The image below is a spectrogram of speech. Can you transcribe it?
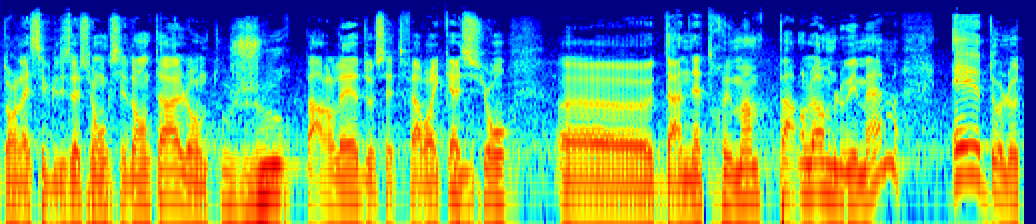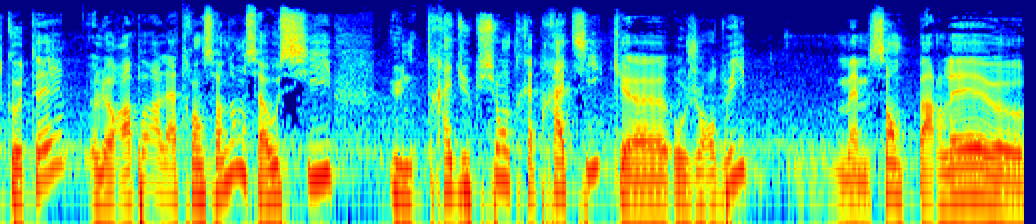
dans la civilisation occidentale, on toujours parlait de cette fabrication euh, d'un être humain par l'homme lui-même. Et de l'autre côté, le rapport à la transcendance a aussi une traduction très pratique euh, aujourd'hui, même sans parler euh,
